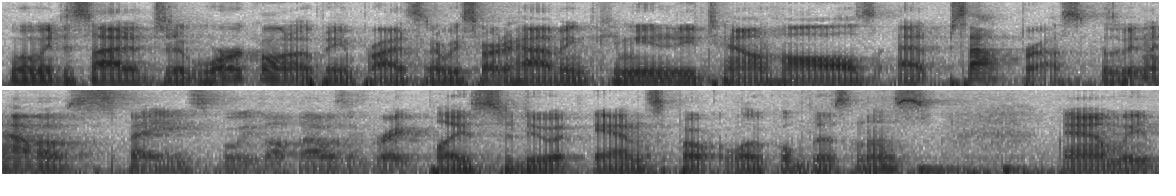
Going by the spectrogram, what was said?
when we decided to work on opening Pride Center, we started having community town halls at South Press because we didn't have a space, but we thought that was a great place to do it and support local business. And we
